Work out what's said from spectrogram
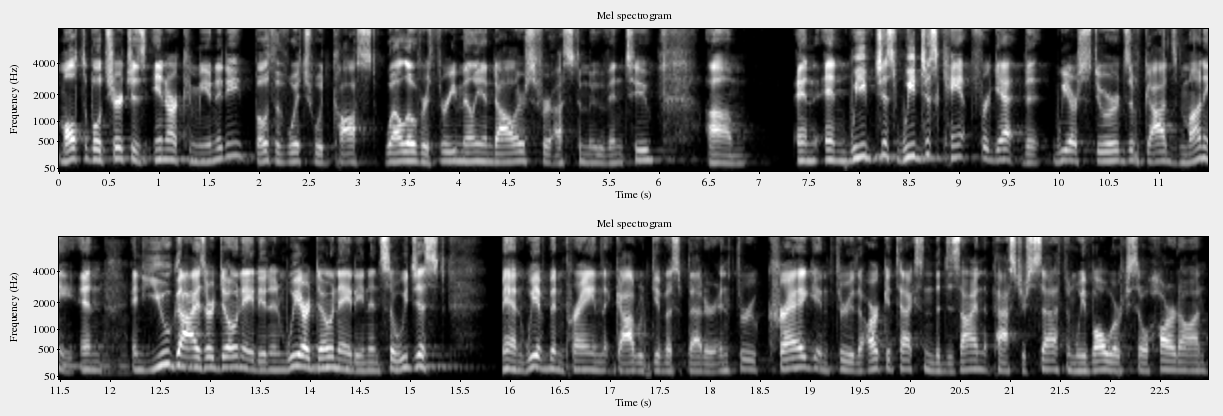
multiple churches in our community, both of which would cost well over $3 million for us to move into. Um, and and we just we just can't forget that we are stewards of God's money and mm-hmm. and you guys are donating and we are donating and so we just man we have been praying that God would give us better and through Craig and through the architects and the design that Pastor Seth and we've all worked so hard on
